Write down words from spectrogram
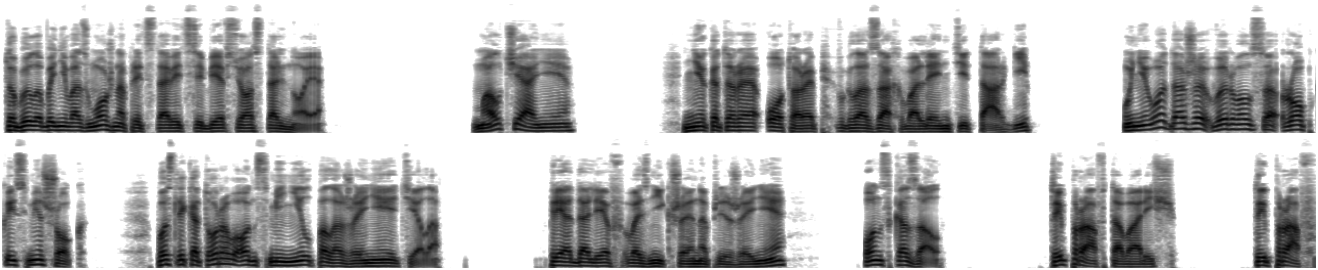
то было бы невозможно представить себе все остальное. Молчание. Некоторая оторопь в глазах Валенти Тарги. У него даже вырвался робкий смешок, после которого он сменил положение тела. Преодолев возникшее напряжение, он сказал, «Ты прав, товарищ, ты прав.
